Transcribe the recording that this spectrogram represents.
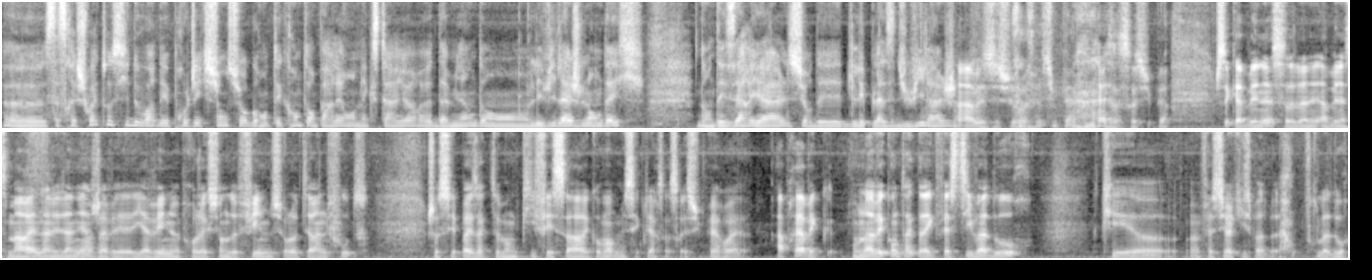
ça serait chouette aussi de voir des projections sur grand écran, t'en parlais en extérieur Damien, dans les villages landais, dans des aréales, sur des, les places du village. Ah oui c'est sûr. Ça serait super. ça serait super. Je sais qu'à Bénès, à Bénès Marraine, l'année dernière, il y avait une projection de film sur le terrain de foot. Je sais pas exactement qui fait ça et comment, mais c'est clair que ça serait super. Après, avec, on avait contact avec Festivadour, qui est euh, un festival qui se passe autour de la Dour,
